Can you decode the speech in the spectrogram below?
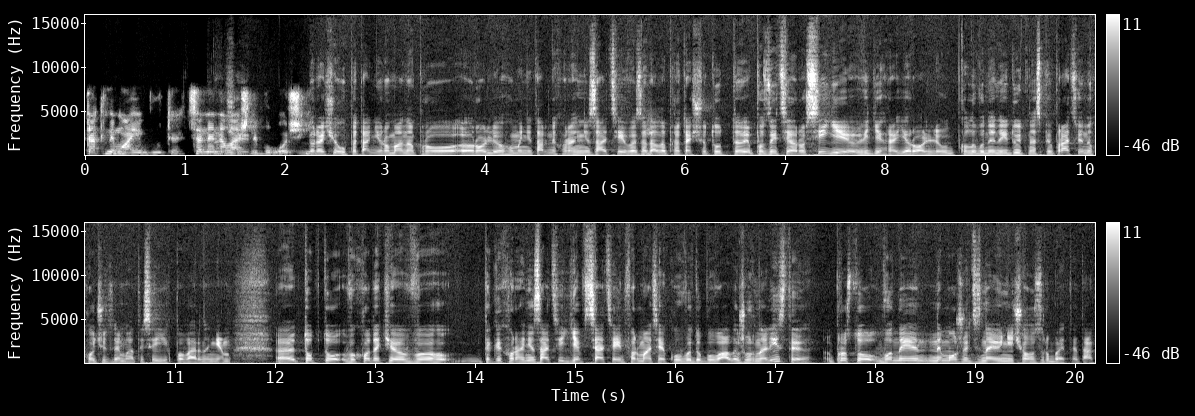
так не має бути. Це неналежне поводження. До речі, у питанні Романа про роль гуманітарних організацій ви задали про те, що тут позиція Росії відіграє роль, коли вони не йдуть на співпрацю і не хочуть займатися їх поверненням. Е, Тобто, виходить, в таких організацій є вся ця інформація, яку видобували журналісти. Просто вони не можуть з нею нічого зробити, так?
